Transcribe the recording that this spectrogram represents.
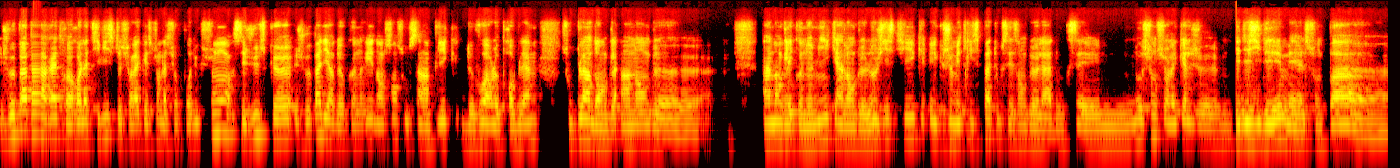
Je veux pas paraître relativiste sur la question de la surproduction, c'est juste que je veux pas dire de conneries dans le sens où ça implique de voir le problème sous plein d'angles. Un angle euh, un angle économique, un angle logistique, et que je maîtrise pas tous ces angles-là. Donc c'est une notion sur laquelle j'ai des idées, mais elles sont pas euh,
